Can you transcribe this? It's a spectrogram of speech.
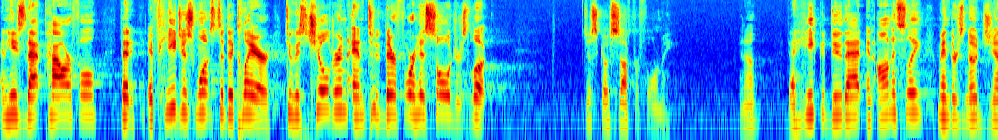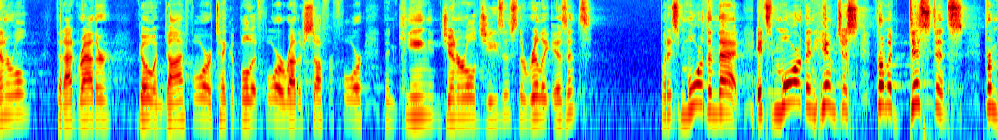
and he's that powerful that if he just wants to declare to his children and to therefore his soldiers, look, just go suffer for me. You know? That he could do that. And honestly, man, there's no general that I'd rather go and die for or take a bullet for or rather suffer for than King General Jesus. There really isn't. But it's more than that. It's more than him just from a distance from,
